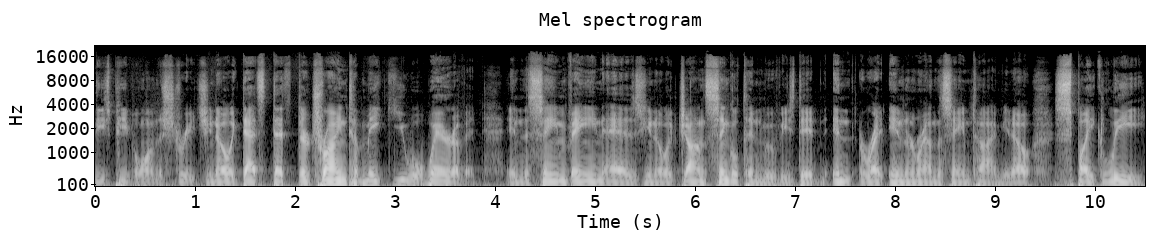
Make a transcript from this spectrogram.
these people on the streets. You know, like that's that's they're trying to make you aware of it in the same vein as you know, like John Singleton movies did in right in and around the same time. You know, Spike Lee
